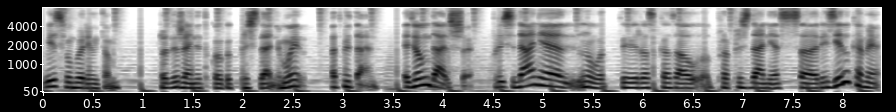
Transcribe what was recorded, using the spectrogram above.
если мы говорим там про движение такое, как приседание, мы отметаем. Идем дальше. Приседание, ну вот ты рассказал про приседание с резинками.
